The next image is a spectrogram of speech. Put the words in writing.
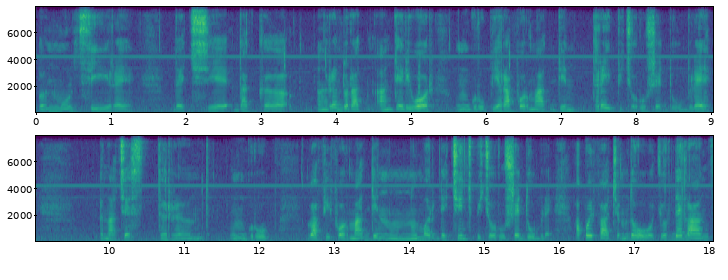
înmulțire. Deci, dacă în rândul anterior, un grup era format din trei piciorușe duble. În acest rând, un grup va fi format din un număr de 5 piciorușe duble. Apoi facem două ochiuri de lanț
